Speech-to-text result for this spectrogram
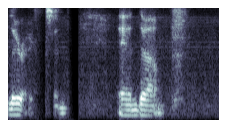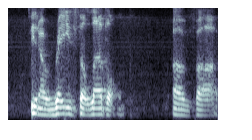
lyrics and and um, you know raise the level of uh,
